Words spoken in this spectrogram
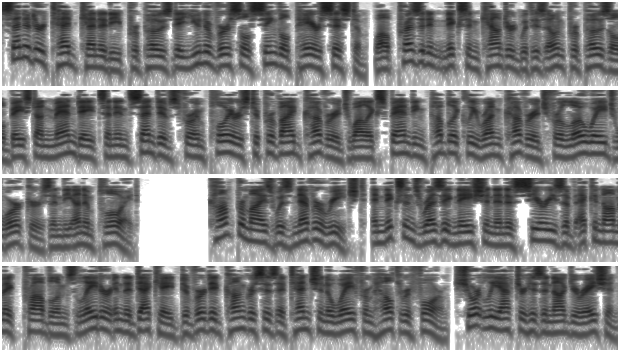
Senator Ted Kennedy proposed a universal single-payer system, while President Nixon countered with his own proposal based on mandates and incentives for employers to provide coverage while expanding publicly run coverage for low-wage workers and the unemployed. Compromise was never reached, and Nixon's resignation and a series of economic problems later in the decade diverted Congress's attention away from health reform. Shortly after his inauguration,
